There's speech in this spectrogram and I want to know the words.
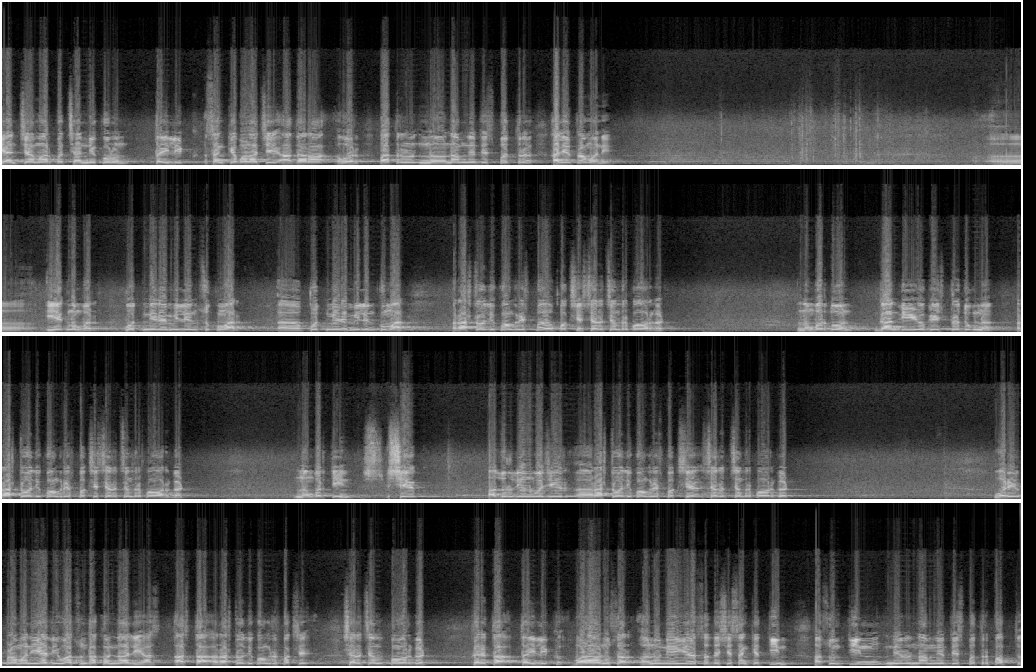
यांच्यामार्फत छाननी करून तैलिक संख्याबळाचे आधारावर पात्र न- नामनिर्देश पत्र खालीलप्रमाणे. uh एक नंबर कोथमिरे मिलिंद सुकुमार कोथमिरे मिलिंद कुमार राष्ट्रवादी काँग्रेस प पक्ष शरदचंद्र पवार गट. नंबर दोन गांधी योगेश प्रदुग्न राष्ट्रवादी काँग्रेस पक्ष शरदचंद्र पवार गट. नंबर तीन शेख अजरुद्दीन वजीर राष्ट्रवादी काँग्रेस पक्ष शरदचंद्र पवार गट. वरील प्रमाणे यादी वाचून दाखवण्यात आली आस्था असता राष्ट्रवादी काँग्रेस पक्ष शरदचंद्र पवार गट करिता तैलिक बळानुसार अनुनेय सदस्य संख्या तीन असून तीन निर नामनिर्देश पत्र प्राप्त.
